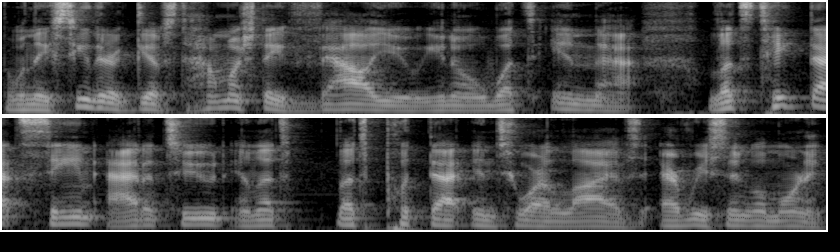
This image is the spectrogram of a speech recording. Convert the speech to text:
when they see their gifts, how much they value, you know, what's in that. Let's take that same attitude and let's let's put that into our lives every single morning.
